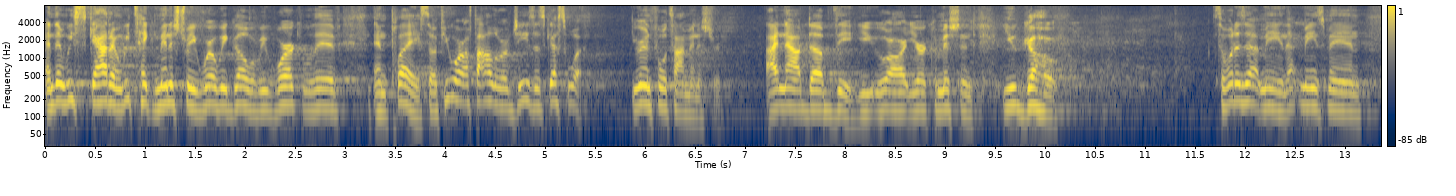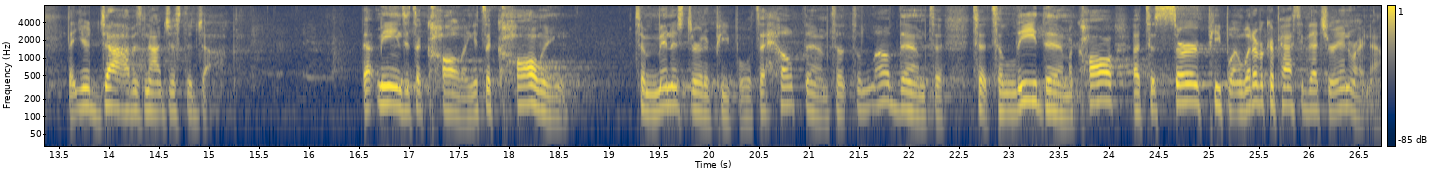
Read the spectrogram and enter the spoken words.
and then we scatter and we take ministry where we go, where we work, live, and play. So if you are a follower of Jesus, guess what? You're in full time ministry. I now dub thee. You are, you're commissioned. You go. So what does that mean? That means, man, that your job is not just a job. That means it's a calling. It's a calling to minister to people, to help them, to, to love them, to, to, to lead them, a call uh, to serve people in whatever capacity that you're in right now.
